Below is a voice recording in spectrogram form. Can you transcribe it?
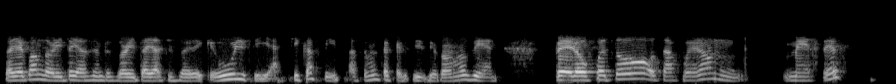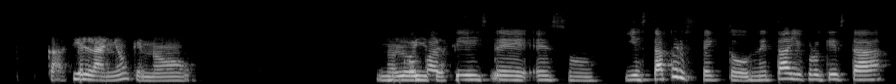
o sea, ya cuando ahorita ya se empezó, ahorita ya sí soy de que, uy, sí, ya, chicas, sí, hacemos ejercicio, comemos bien, pero fue todo, o sea, fueron meses, casi el año que no, no, lo hice. eso. Y está perfecto, neta, yo creo que está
